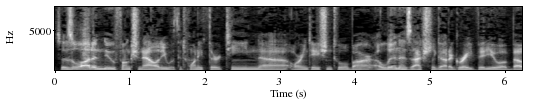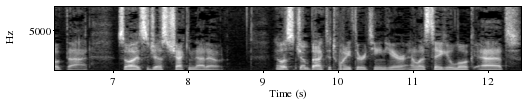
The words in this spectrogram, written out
So there's a lot of new functionality with the 2013 uh, orientation toolbar. Alin has actually got a great video about that, so I suggest checking that out. Now let's jump back to 2013 here and let's take a look at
